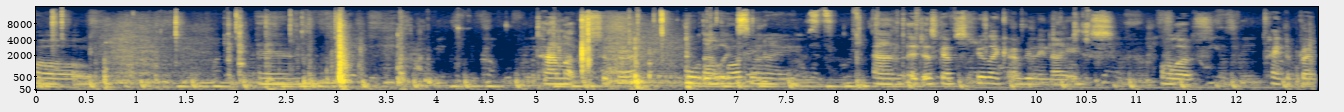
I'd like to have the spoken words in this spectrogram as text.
called um, Tan-Luxe Super, Oh, that looks body? nice. and it just gives you like a really nice olive kind of brown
